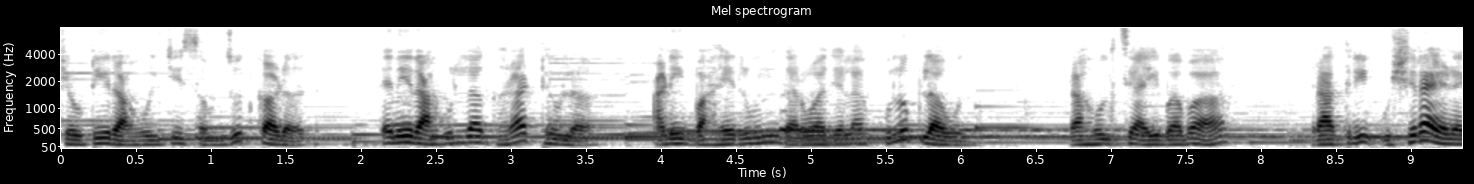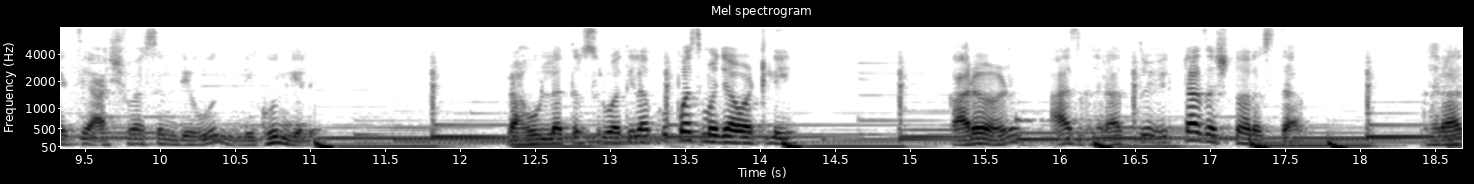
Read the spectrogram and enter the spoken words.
शेवटी राहुलची समजूत काढत त्यांनी राहुलला घरात ठेवलं आणि बाहेरून दरवाजाला कुलूप लावून राहुलचे आईबाबा रात्री उशिरा येण्याचे आश्वासन देऊन निघून गेले. राहुलला तर सुरुवातीला खूपच मजा वाटली. कारण आज घरात तो एकटाच असणार असता. घरात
